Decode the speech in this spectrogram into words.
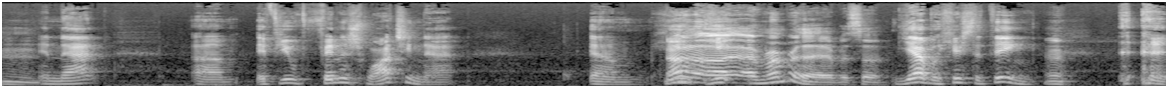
Mm. in that, um, if you finish watching that, um, he, No, no, he- I, remember that episode. yeah, but here's the thing. Yeah.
